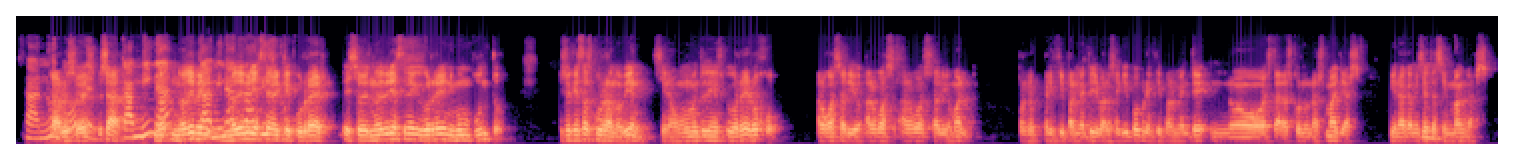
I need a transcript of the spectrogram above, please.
O sea, no claro, corren. Eso es. O sea, caminan, no, deberías tener que correr. Eso es, no deberías tener que correr en ningún punto. Eso que estás currando bien. Si en algún momento tienes que correr, ojo, algo ha salido, algo, algo ha salido mal. Porque principalmente llevarás equipo, principalmente no estarás con unas mallas y una camiseta mm. sin mangas.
